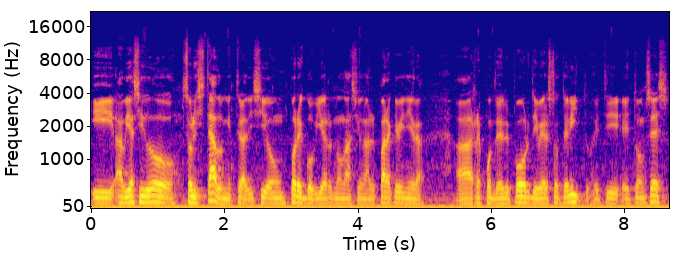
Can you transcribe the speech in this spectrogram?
y había sido solicitado en extradición por el gobierno nacional para que viniera a responder por diversos delitos. Entonces,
